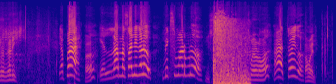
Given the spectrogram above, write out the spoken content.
ಹ್ಞೂ ನಡಿ. ಯಪ್ಪ ಎಲ್ಲಾ ಮಸಾಲೆಗಳು ಮಿಕ್ಸ್ ಮಾಡ್ಬಿಡು. ಇಷ್ಟು ಮಸಾಲೆ ಮಿಕ್ಸ್ ಮಾಡೋಣ? ಹಾ ತೊಯ್ದು. ಆಮೇಲೆ ತೋಪ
